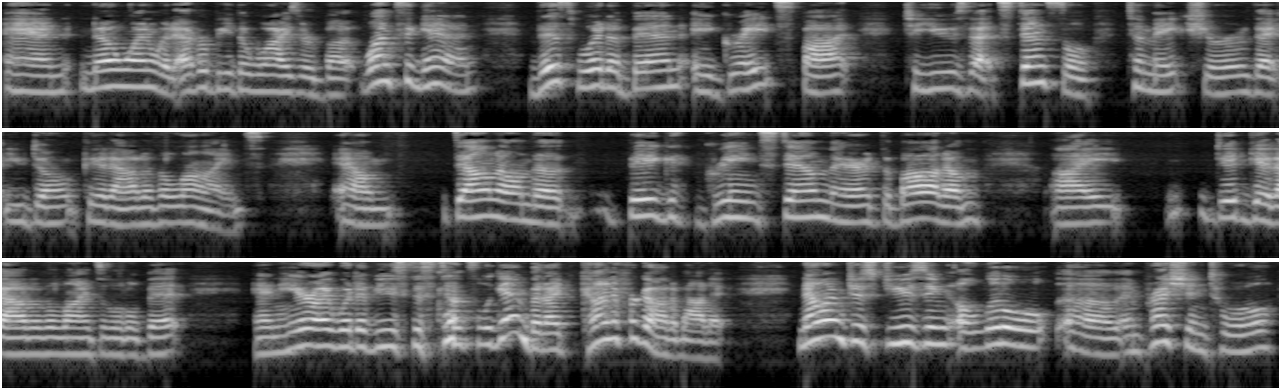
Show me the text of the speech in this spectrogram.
and no one would ever be the wiser. But once again, this would have been a great spot to use that stencil to make sure that you don't get out of the lines. Um, down on the big green stem there at the bottom, I did get out of the lines a little bit And here I would have used the stencil again, but I kind of forgot about it. Now I'm just using a little uh, impression tool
